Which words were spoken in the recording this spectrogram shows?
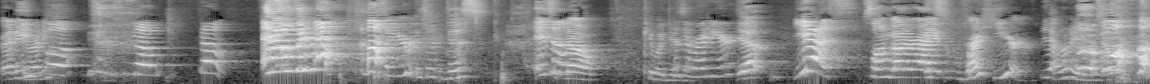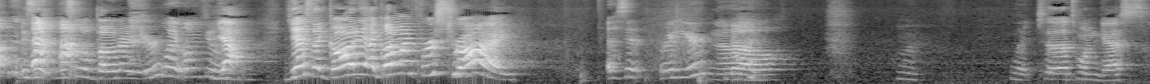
Ready? You ready? Oh, no, no. so you're, it's like this. Is it? No. Okay, wait, Is it. it right here? Yep. Yes. Sloan got it right. It's right here. Yeah. I don't even know. Is it this little bone right here? Wait, let me feel. Yeah. Yes, I got it. I got it on my first try. Is it right here? No. Wait. So that's one guess.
